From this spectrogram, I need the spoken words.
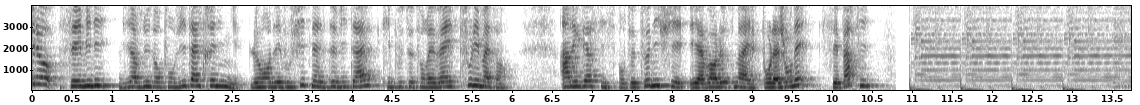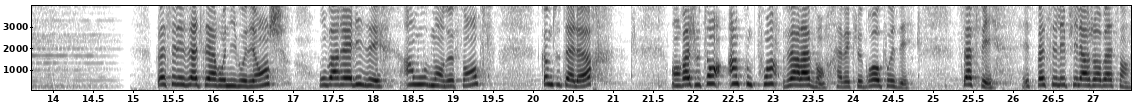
Hello, c'est Émilie. Bienvenue dans ton Vital Training, le rendez-vous fitness de Vital qui booste ton réveil tous les matins. Un exercice pour te tonifier et avoir le smile pour la journée, c'est parti Placez les haltères au niveau des hanches. On va réaliser un mouvement de fente, comme tout à l'heure, en rajoutant un coup de poing vers l'avant avec le bras opposé. Ça fait espacer les pieds largeur bassin.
